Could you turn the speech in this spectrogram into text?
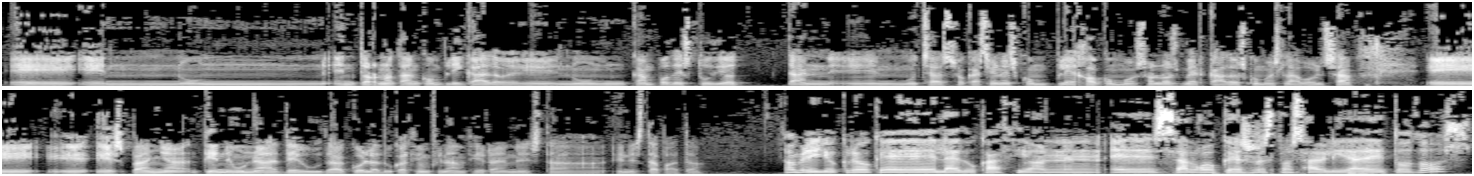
en un entorno tan complicado, en un campo de estudio tan en muchas ocasiones complejo como son los mercados, como es la bolsa. España tiene una deuda con la educación financiera en esta, en esta pata? Hombre, yo creo que la educación es algo que es responsabilidad de todos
